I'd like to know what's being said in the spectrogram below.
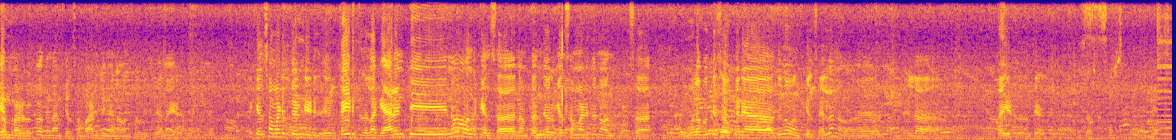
ಏನು ಮಾಡಬೇಕು ಅದನ್ನ ನಾನು ಕೆಲಸ ಮಾಡಿದ್ದೀನಿ ಅನ್ನೋ ಒಂದು ವಿಷಯನ ಹೇಳ್ತೀನಿ. ಮತ್ತೆ ಕೆಲಸ ಮಾಡಿದ್ದು ಕೈ ಹಿಡಿದು ಕೈ ಹಿಡಿತದಲ್ಲ ಗ್ಯಾರಂಟಿನೂ ಒಂದು ಕೆಲಸ. ನಮ್ಮ ತಂದೆಯವ್ರು ಕೆಲಸ ಮಾಡಿದ್ರು ಒಂದು ಕೆಲಸ. ಮೂಲಭೂತ ಸೌಕರ್ಯ ಅದೂ ಒಂದು ಕೆಲಸ. ಎಲ್ಲ ನಾವು ಎಲ್ಲ ಕೈ ಹಿಡಿದು ಅಂತ ಹೇಳ್ತೀನಿ. ಸರ್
